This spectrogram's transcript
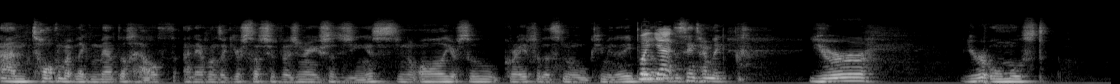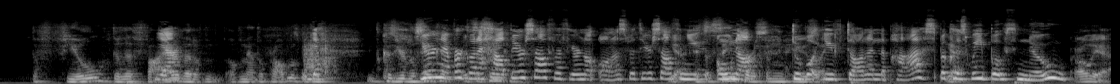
And talking about like mental health, and everyone's like, "You're such a visionary, you're such a genius." You know, oh, you're so great for this new community. But, But yet- at the same time, like, you're you're almost the fuel, the lit fire Yeah. that of, of mental problems because Yeah. because you're the same You're never it's going to help ki- yourself if you're not honest with yourself Yeah, and you it's the same own up to what like- you've done in the past because Yeah. we both know. Oh yeah,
